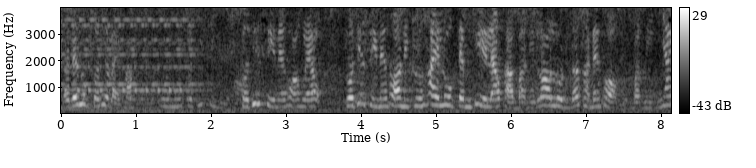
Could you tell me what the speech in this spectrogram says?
เอ่อได้ลูกตัวที่เท่าไหร่คะตัวนี้ตัวที่สี่ค่ะตัวที่สี่ในท้องแล้ว ตัวที่สี่ในท้องนี่คือให้ลูกเต็มที่แล้วค่ะบัดนี้ล่อลุ่นแล้วค่ะในท้องบัดนี้ใหญ่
